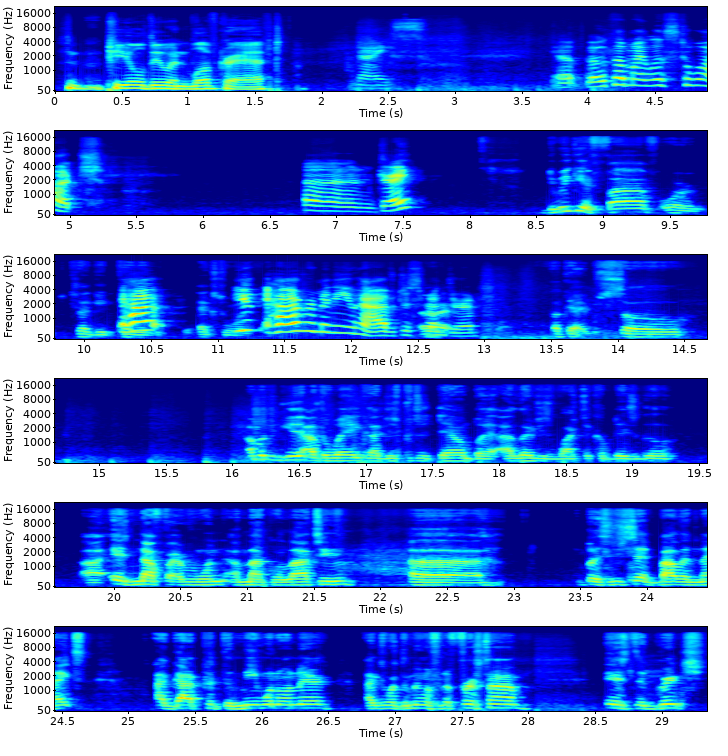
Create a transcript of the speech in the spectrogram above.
Peele doing Lovecraft. Nice. Yep, both on my list to watch. Um, Dre, Do we get five or can I get How- Kevin extra one? you however many you have, just run Alright. through them. Okay, so I'm gonna get it out of the way because I just put it down, but I literally just watched it a couple days ago. Uh, it's not for everyone. I'm not gonna lie to you. Uh, but since you said Violent Nights, I gotta put the mean one on there. I just watched the mean one for the first time. It's the Grinch,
